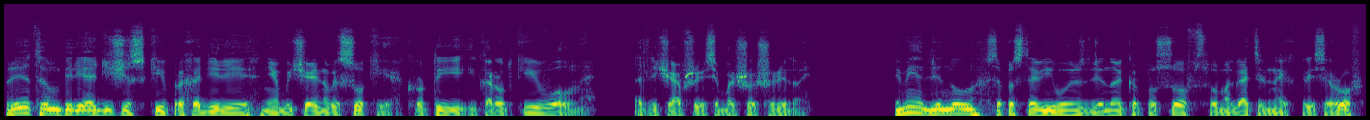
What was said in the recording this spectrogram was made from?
При этом периодически проходили необычайно высокие, крутые и короткие волны, отличавшиеся большой шириной. Имея длину, сопоставимую с длиной корпусов вспомогательных крейсеров,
